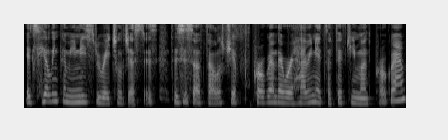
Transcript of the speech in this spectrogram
It's Healing Communities Through Racial Justice. This is a fellowship program that we're having. It's a 15 month program.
